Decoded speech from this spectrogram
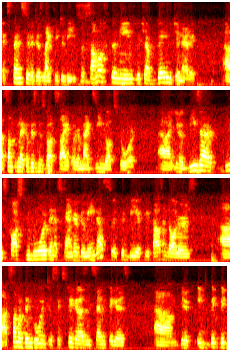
expensive it is likely to be. So some of the names which are very generic, uh, something like a business.site or a magazine.store, uh, you know, these are these cost more than a standard domain does. So it could be a few thousand dollars. Uh, some of them go into six figures and seven figures um, you know, in, with, with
